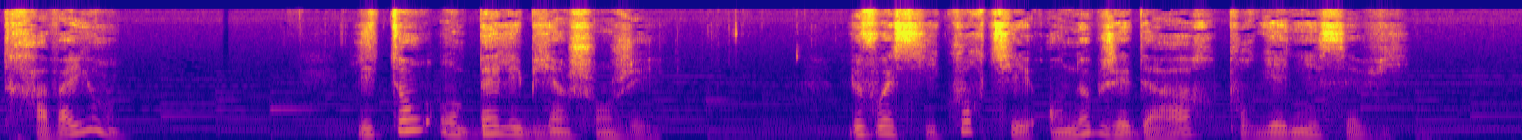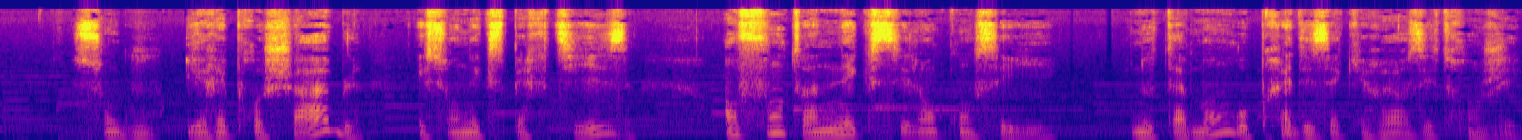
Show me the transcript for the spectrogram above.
travaillons. Les temps ont bel et bien changé. Le voici courtier en objets d'art pour gagner sa vie. Son goût irréprochable et son expertise en font un excellent conseiller notamment auprès des acquéreurs étrangers.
